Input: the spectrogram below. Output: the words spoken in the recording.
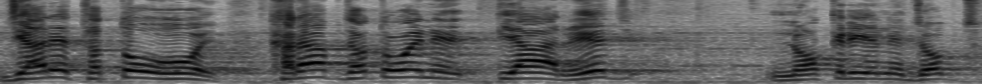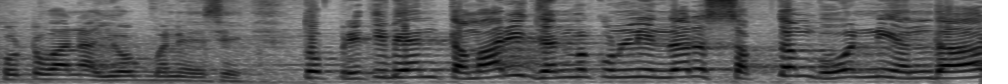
જ્યારે થતો હોય, ખરાબ થતો હોય ને ત્યારે જ નોકરી અને જોબ છૂટવાના યોગ બને છે. તો પ્રીતિબેન, તમારી જન્મકુંડની અંદર સપ્તમ ભુવનની અંદર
